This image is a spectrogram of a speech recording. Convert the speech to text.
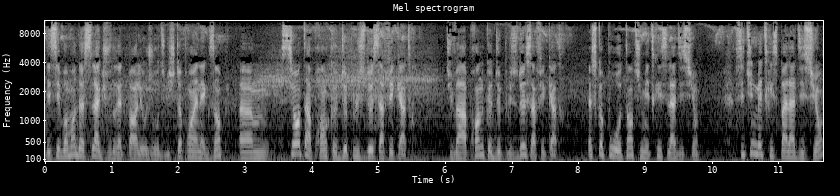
Et c'est vraiment de cela que je voudrais te parler aujourd'hui. Je te prends un exemple. Euh, si on t'apprend que 2 plus 2, ça fait 4, tu vas apprendre que 2 plus 2, ça fait 4. Est-ce que pour autant tu maîtrises l'addition? Si tu ne maîtrises pas l'addition,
